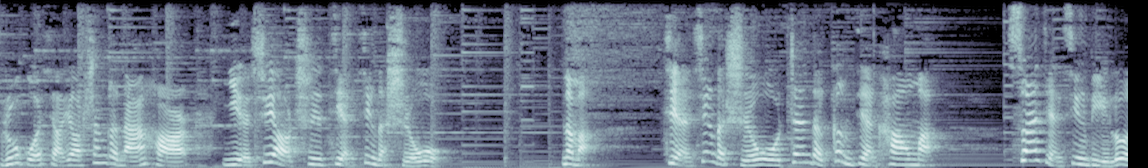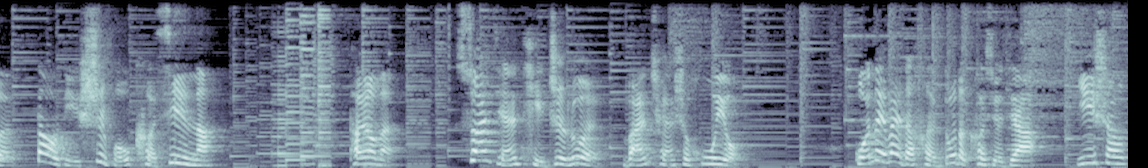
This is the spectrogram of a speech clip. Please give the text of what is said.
如果想要生个男孩，也需要吃碱性的食物。那么，碱性的食物真的更健康吗？酸碱性理论到底是否可信呢？朋友们，酸碱体质论完全是忽悠。国内外的很多的科学家、医生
